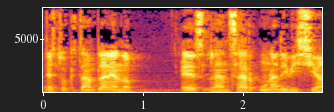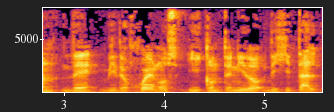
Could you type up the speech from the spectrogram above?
esto que estaban planeando es lanzar una división de videojuegos y contenido digital.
